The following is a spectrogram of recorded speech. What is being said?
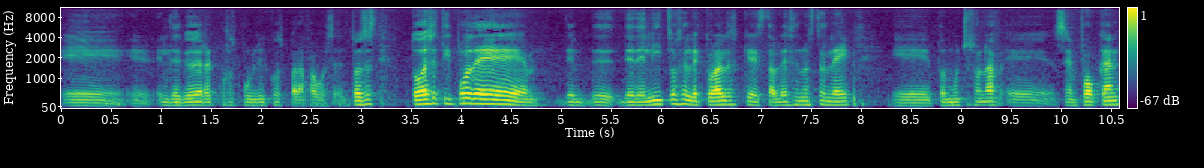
eh, el desvío de recursos públicos para favorecer. Entonces, todo ese tipo de, delitos electorales que establece nuestra ley, eh, pues muchos son, eh, se enfocan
